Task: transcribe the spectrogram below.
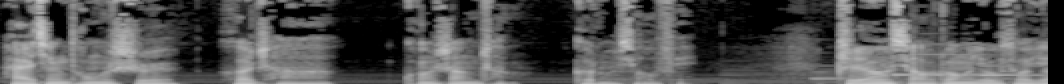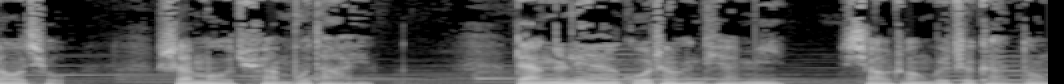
还请同事喝茶、逛商场，各种消费。只要小庄有所要求，沈某全部答应。两个人恋爱过程很甜蜜，小庄为之感动。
